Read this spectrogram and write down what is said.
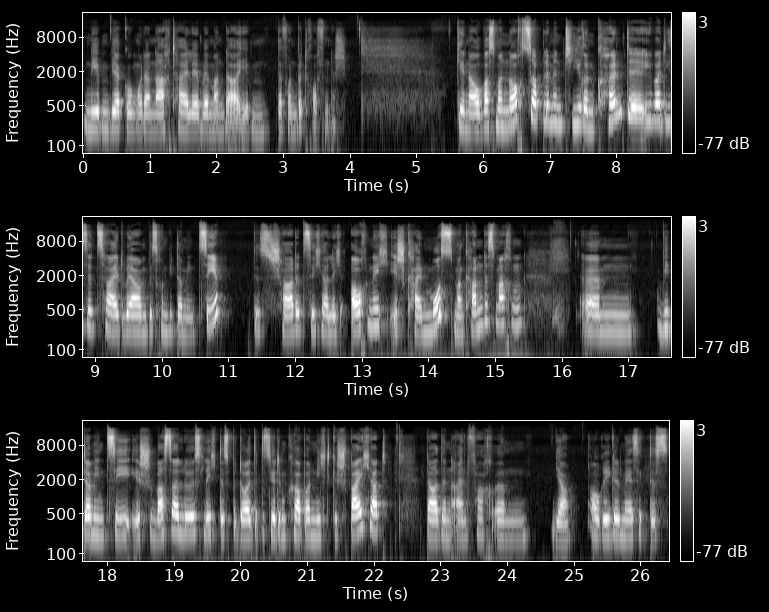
Nebenwirkungen oder Nachteile, wenn man da eben davon betroffen ist. Genau, was man noch supplementieren könnte über diese Zeit, wäre ein bisschen Vitamin C. Das schadet sicherlich auch nicht, ist kein Muss, man kann das machen. Ähm, Vitamin C ist wasserlöslich, das bedeutet, es wird im Körper nicht gespeichert, da dann einfach ähm, ja auch regelmäßig das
